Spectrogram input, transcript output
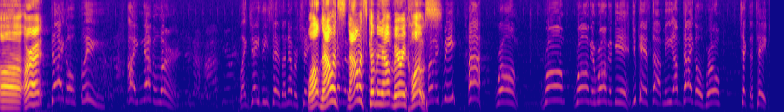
Uh, all right. Daigo, please. I never learned. Like Jay Z says, I never change. Well, now it's now it's coming out very Punish close. me? Ha! Wrong. Wrong, wrong, and wrong again. You can't stop me. I'm Daigo, bro. Check the tapes.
